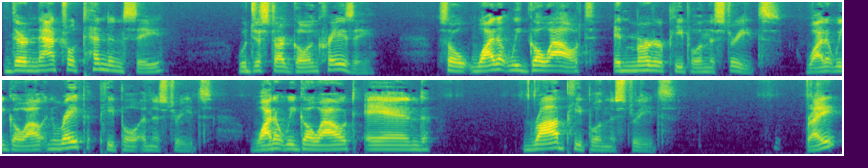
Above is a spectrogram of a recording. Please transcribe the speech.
their natural tendency would just start going crazy. So, why don't we go out and murder people in the streets? Why don't we go out and rape people in the streets? Why don't we go out and rob people in the streets? Right?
